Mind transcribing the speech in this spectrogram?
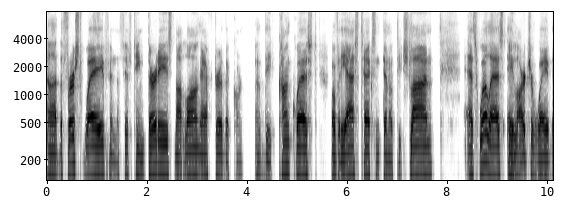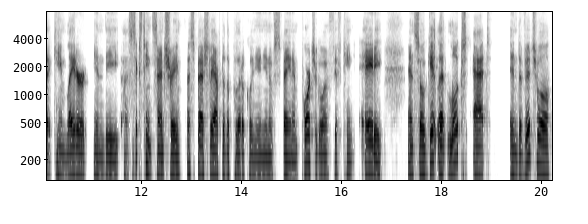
Uh, the first wave in the 1530s, not long after the, uh, the conquest over the Aztecs in Tenochtitlan, as well as a larger wave that came later in the uh, 16th century, especially after the political union of Spain and Portugal in 1580. And so Gitlitz looks at individual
